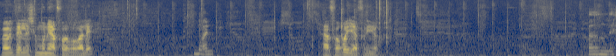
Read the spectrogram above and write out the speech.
Voy a meterles inmune a fuego, ¿vale? Bueno, A fuego y a frío. ¿a dónde?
